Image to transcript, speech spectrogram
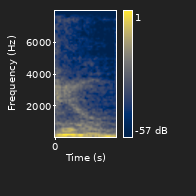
Kill.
